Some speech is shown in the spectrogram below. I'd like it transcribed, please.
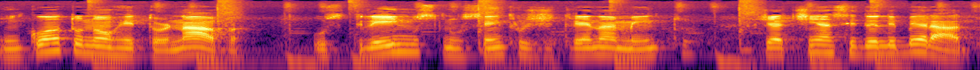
Enquanto não retornava, os treinos nos centros de treinamento já tinham sido liberados,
